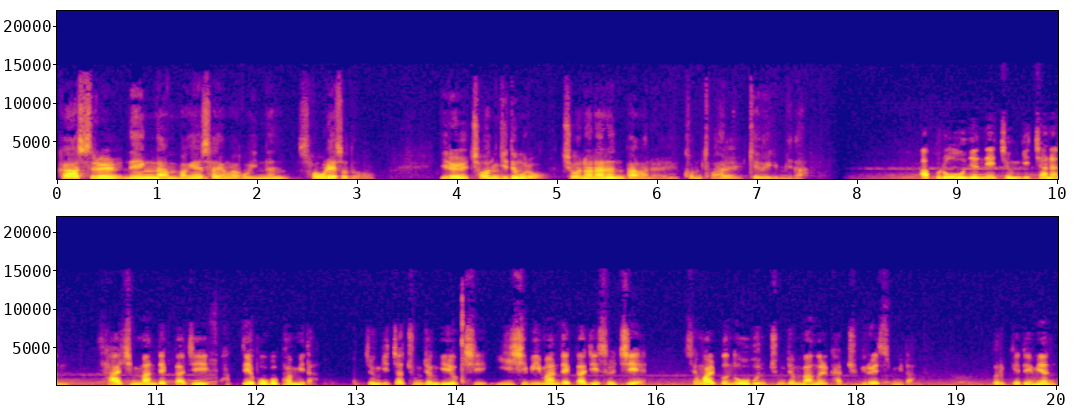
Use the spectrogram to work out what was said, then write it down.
가스를 냉난방에 사용하고 있는 서울에서도 이를 전기 등으로 전환하는 방안을 검토할 계획입니다. 앞으로 5년 내 전기차는 40만 대까지 확대 보급합니다. 전기차 충전기 역시 22만 대까지 설치해 생활권 5분 충전망을 갖추기로 했습니다. 그렇게 되면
